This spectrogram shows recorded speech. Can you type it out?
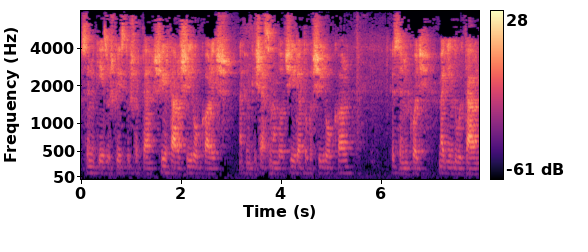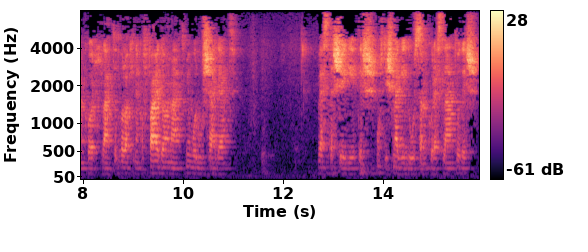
Köszönjük Jézus Krisztus, hogy Te sírtál a sírókkal, és nekünk is ezt mondod, sírjatok a sírókkal. Köszönjük, hogy megindultál, amikor láttad valakinek a fájdalmát, nyomorúságát, veszteségét, és most is megindulsz, amikor ezt látod, és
